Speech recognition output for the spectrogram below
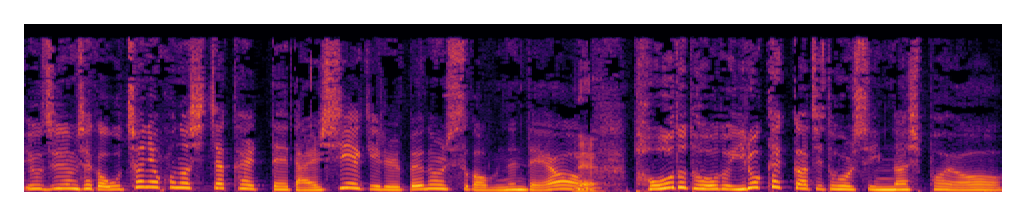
요즘 제가 오채여 코너 시작할 때 날씨 얘기를 빼놓을 수가 없는데요. 네. 더워도 더워도 이렇게까지 더울 수 있나 싶어요.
